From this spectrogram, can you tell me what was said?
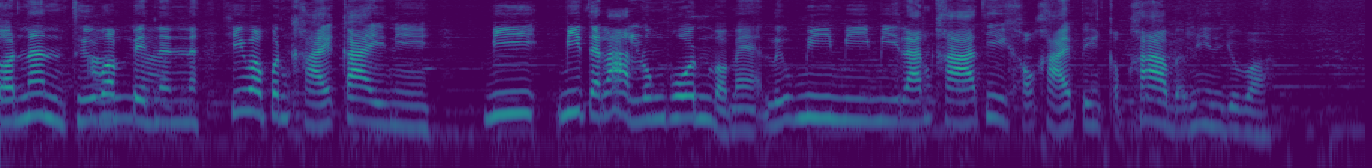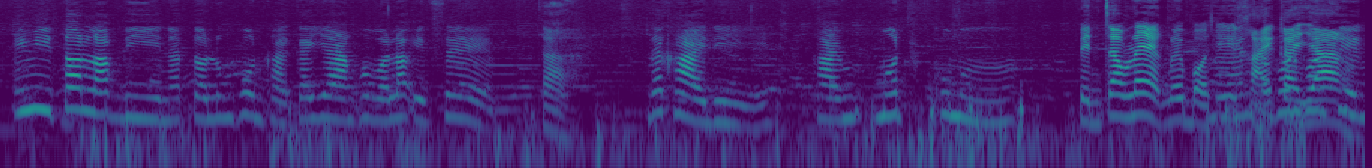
ตอนนั้นถือว่าเป็นอย่างอันนะที่ว่าเพิ่นขายไก่นี่ มีมีแต่ร้านลุงพลบ่แม่ หรือมีมีมีร้านค้าที่เขาขายเป็นกับข้าวแบบนี้อยู่บ่ไอ้มีต้อนรับดีนะตอนลุงพลขายไก่ย่างเพราะว่าเราเอ็ดแซ่บจ้ะและขายดี ขายหมดคู่มือเป็นเจ้าแรกเลยบ่ที่ขายไก่ย่างเพิ่น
